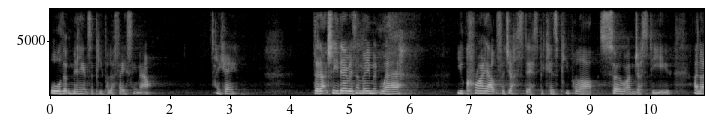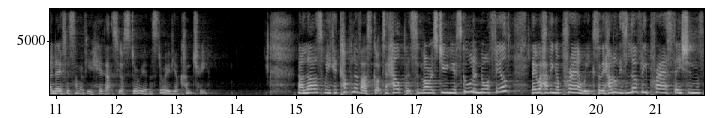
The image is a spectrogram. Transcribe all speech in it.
or that millions of people are facing now. Okay? That actually there is a moment where you cry out for justice because people are so unjust to you. And I know for some of you here that's your story and the story of your country. Now, last week, a couple of us got to help at St. Lawrence Junior School in Northfield. They were having a prayer week, so they had all these lovely prayer stations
